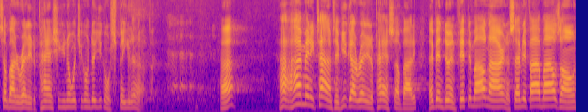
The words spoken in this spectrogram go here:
somebody ready to pass you, you know what you're going to do? You're going to speed up. Huh? How, how, many times have you got ready to pass somebody? They've been doing 50 mile an hour in a 75 mile zone,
